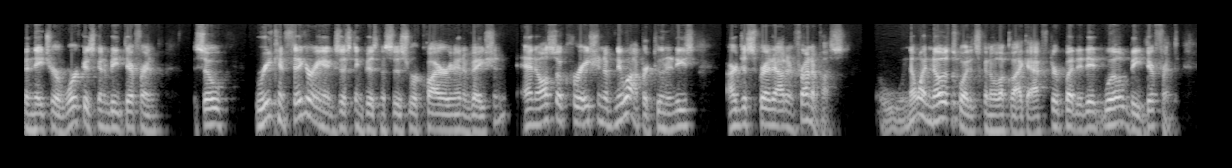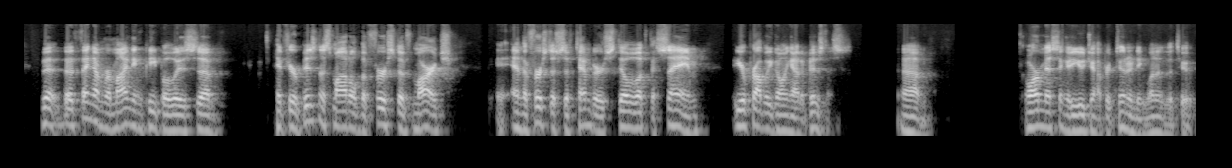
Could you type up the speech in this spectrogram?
The nature of work is going to be different. So, reconfiguring existing businesses require innovation and also creation of new opportunities are just spread out in front of us. No one knows what it's going to look like after, but it, it will be different. The, the thing I'm reminding people is uh, if your business model the 1st of March and the 1st of September still look the same, you're probably going out of business um, or missing a huge opportunity, one of the two.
